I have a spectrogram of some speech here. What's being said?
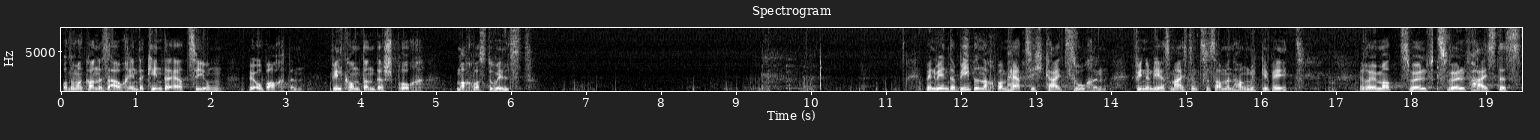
Oder man kann es auch in der Kindererziehung beobachten. Viel kommt dann der Spruch, mach was du willst. Wenn wir in der Bibel nach Barmherzigkeit suchen, finden wir es meist im Zusammenhang mit Gebet. Römer 12, 12 heißt es,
